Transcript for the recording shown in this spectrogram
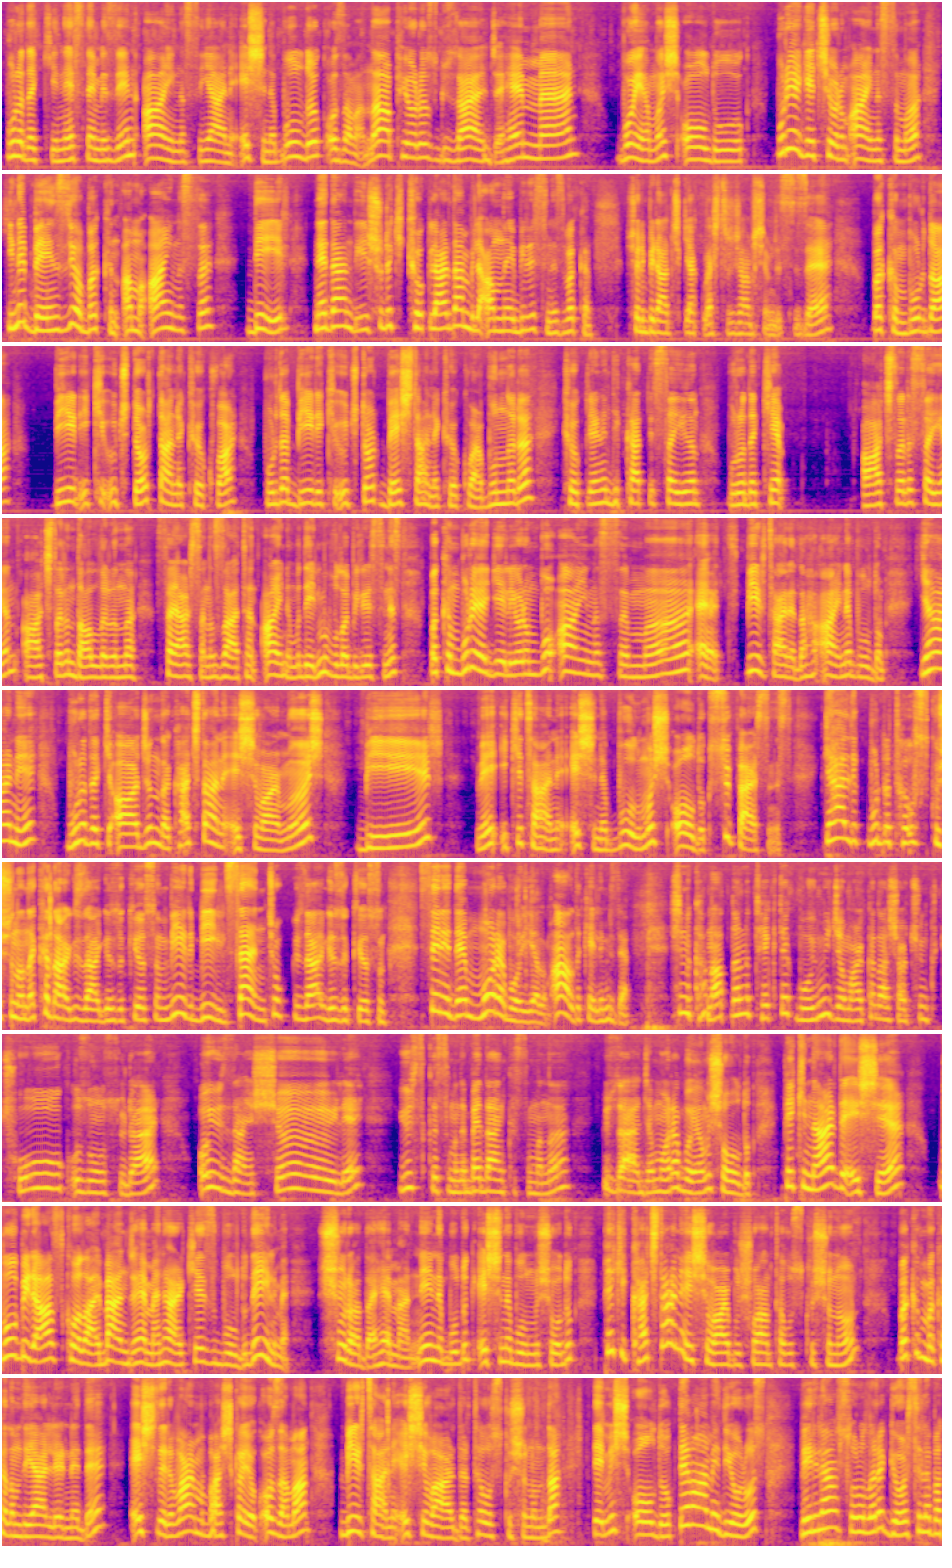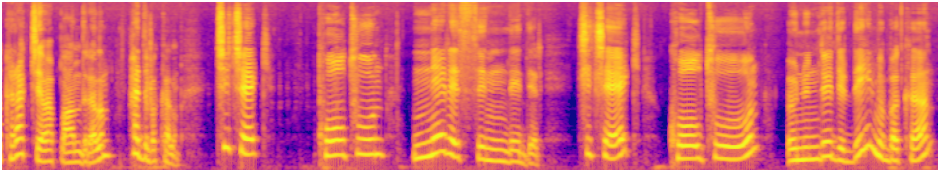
buradaki nesnemizin aynısı yani eşini bulduk. O zaman ne yapıyoruz? Güzelce hemen boyamış olduk. Buraya geçiyorum aynısı mı? Yine benziyor bakın ama aynısı değil. Neden değil? Şuradaki köklerden bile anlayabilirsiniz. Bakın şöyle birazcık yaklaştıracağım şimdi size. Bakın burada 1, 2, 3, 4 tane kök var. Burada 1, 2, 3, 4, 5 tane kök var. Bunları köklerini dikkatli sayın. Buradaki ağaçları sayın. Ağaçların dallarını sayarsanız zaten aynı mı değil mi bulabilirsiniz. Bakın buraya geliyorum. Bu aynısı mı? Evet. Bir tane daha aynı buldum. Yani buradaki ağacın da kaç tane eşi varmış? Bir ve iki tane eşini bulmuş olduk. Süpersiniz. Geldik burada tavus kuşuna ne kadar güzel gözüküyorsun. Bir bil sen çok güzel gözüküyorsun. Seni de mora boyayalım. Aldık elimize. Şimdi kanatlarını tek tek boymayacağım arkadaşlar. Çünkü çok uzun sürer. O yüzden şöyle yüz kısmını beden kısmını güzelce mora boyamış olduk. Peki nerede eşi? Bu biraz kolay. Bence hemen herkes buldu değil mi? Şurada hemen neyini bulduk? Eşini bulmuş olduk. Peki kaç tane eşi var bu şu an tavus kuşunun? Bakın bakalım diğerlerine de. Eşleri var mı başka yok. O zaman bir tane eşi vardır tavus kuşunun da demiş olduk. Devam ediyoruz. Verilen sorulara görsele bakarak cevaplandıralım. Hadi bakalım. Çiçek koltuğun neresindedir? Çiçek koltuğun önündedir değil mi bakın?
